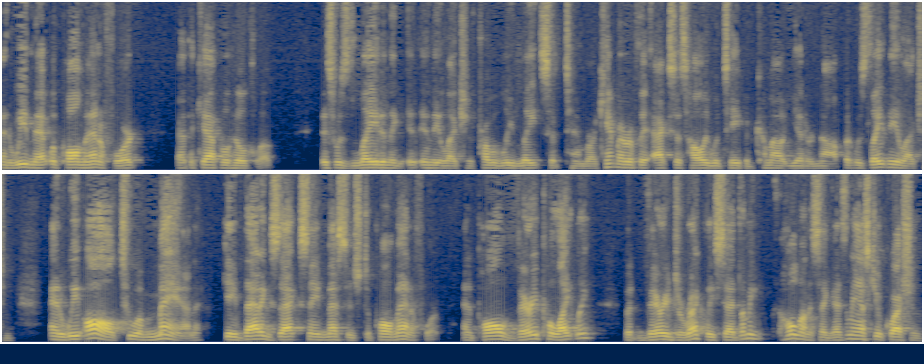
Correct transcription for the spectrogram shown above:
and we met with Paul Manafort at the Capitol Hill Club. This was late in the in the election, probably late September. I can't remember if the Access Hollywood tape had come out yet or not, but it was late in the election. And we all, to a man, gave that exact same message to Paul Manafort. And Paul very politely, but very directly said, Let me hold on a second, guys. Let me ask you a question.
